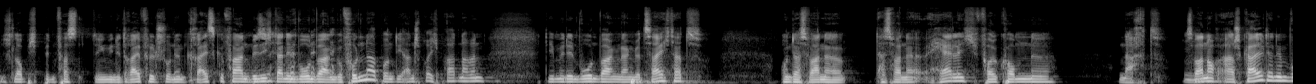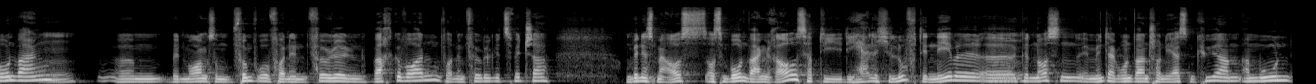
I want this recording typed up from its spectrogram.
ich glaube, ich bin fast irgendwie eine Dreiviertelstunde im Kreis gefahren, bis ich dann den Wohnwagen gefunden habe und die Ansprechpartnerin, die mir den Wohnwagen dann gezeigt hat. Und das war eine, das war eine herrlich vollkommene Nacht. Es war noch arschkalt in dem Wohnwagen. Ähm, bin morgens um 5 Uhr von den Vögeln wach geworden, von dem Vögelgezwitscher. Und bin jetzt mal aus, aus dem Wohnwagen raus, habe die, die herrliche Luft, den Nebel äh, genossen. Im Hintergrund waren schon die ersten Kühe am, am Moon.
